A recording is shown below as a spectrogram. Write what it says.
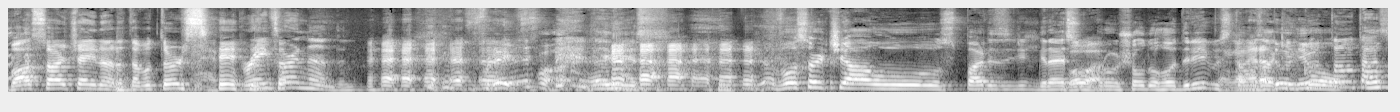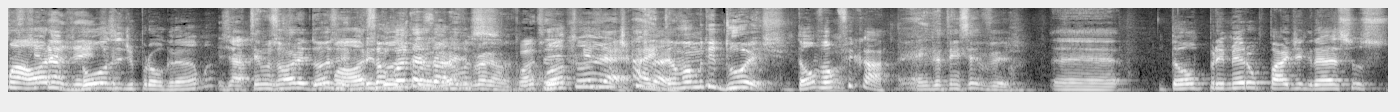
boa sorte aí, Nando. Tamo torcendo. Pray for Nando. É isso. Eu vou sortear os pares de ingresso Boa. pro show do Rodrigo. Estamos aqui Rio com então tá uma hora e gente. doze de programa. Já temos uma hora e doze. Uma hora e São doze quantas horas de programa? Quanto, Quanto a a gente gente quiser. Ah, quiser. então vamos de duas. Então vamos ficar. Ainda tem cerveja. É, então, o primeiro par de ingressos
